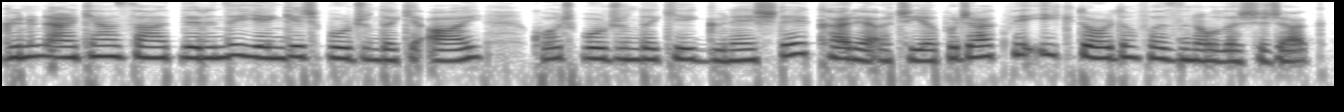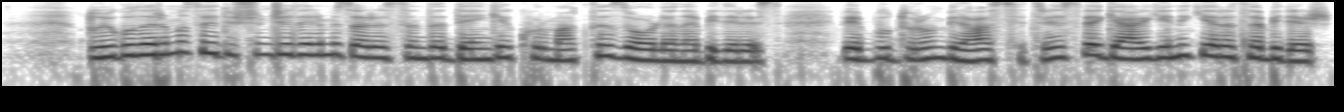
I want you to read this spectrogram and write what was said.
Günün erken saatlerinde Yengeç burcundaki ay, Koç burcundaki Güneş'le kare açı yapacak ve ilk dördün fazına ulaşacak. Duygularımız ve düşüncelerimiz arasında denge kurmakta zorlanabiliriz ve bu durum biraz stres ve gerginlik yaratabilir.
